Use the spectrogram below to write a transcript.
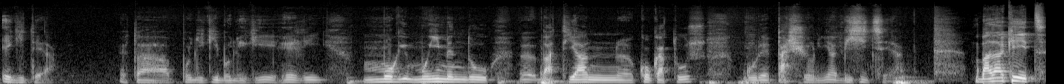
egitea. Eta poliki-poliki, herri, mugimendu uh, batian kokatuz gure pasionia bizitzea. Badakit,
